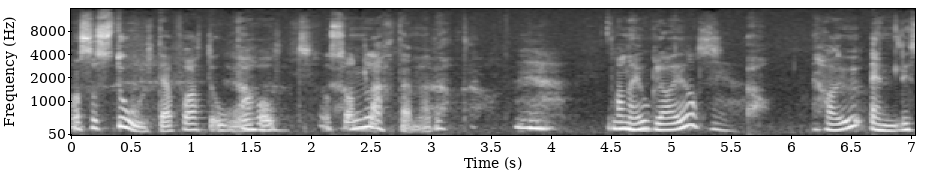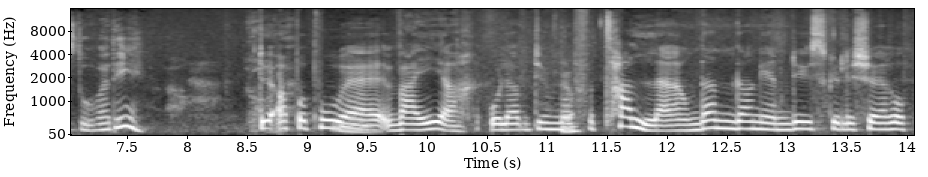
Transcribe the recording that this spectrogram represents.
Og så stolte jeg på at ordet holdt. Og sånn lærte jeg meg dette. Han er jo glad i oss. Jeg har jo uendelig stor verdi. Du, Apropos mm. veier, Olav. Du må Ja. fortelle om den gangen du skulle kjøre opp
